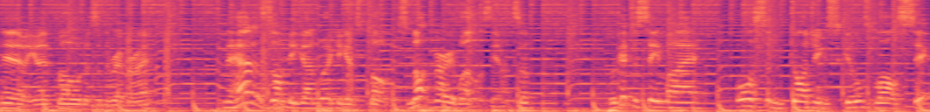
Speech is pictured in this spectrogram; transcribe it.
There we go, boulders in the river, eh? Now, how does zombie gun work against boulders? Not very well is the answer. We'll get to see my awesome dodging skills while sick,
